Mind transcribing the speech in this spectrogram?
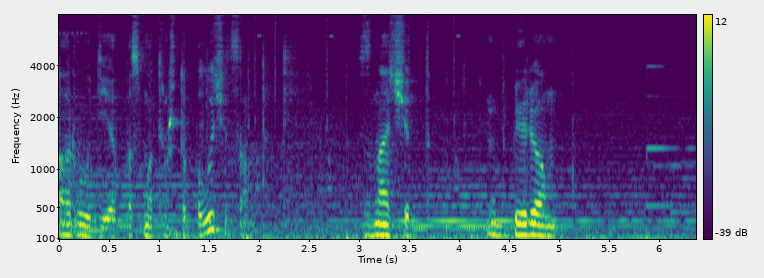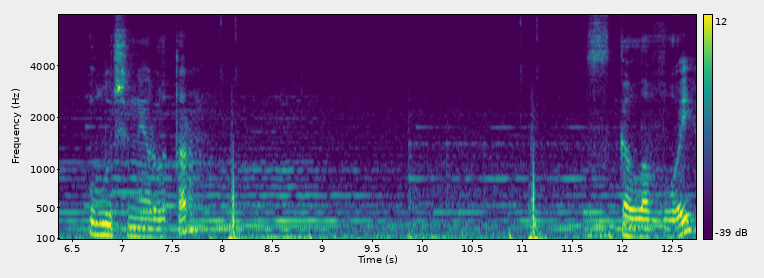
орудие. Посмотрим, что получится. Значит, берем улучшенный ротор с головой.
